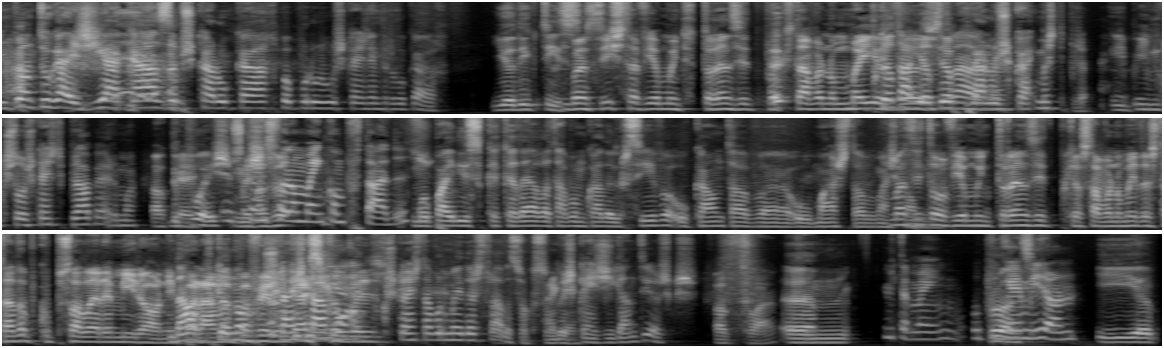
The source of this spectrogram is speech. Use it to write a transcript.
enquanto o gajo ia à casa buscar o carro para pôr os cães dentro do carro. E eu digo-te isso. Mas isto havia muito trânsito porque estava no meio porque ele, tá- da ele teve que pegar nos cães, mas tipo, já, e, e encostou os cães tipo, à berma. Ok. Depois, Os mas cães foram bem comportados. o meu pai disse que a cadela estava um bocado agressiva, o cão estava, o macho estava mais Mas calmo. então havia muito trânsito porque ele estava no meio da estrada porque o pessoal era mirone e Não, parava não, para ver os, cães gajo estavam, os cães estavam no meio da estrada, só que são dois Ok. cães gigantescos. Oh, claro. Um, E também o Pronto. É Miron. e uh,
